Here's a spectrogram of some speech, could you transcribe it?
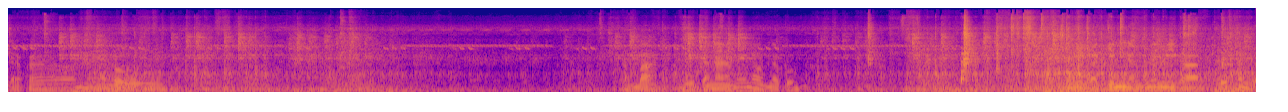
แล้วก็แม่เขาลำบากอยู่กันหน้าแน่นอนครับผมมีก็กินกันไม่มีก็เอดกันไป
